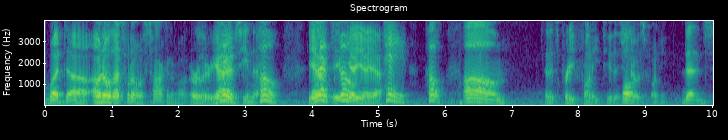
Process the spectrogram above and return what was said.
but uh, Oh no, that's what I was talking about earlier. Yeah, hey, I've seen that. Ho, Yeah, let's go. yeah, yeah, yeah. Hey, ho. Um, And it's pretty funny too. This Well- show's funny. that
